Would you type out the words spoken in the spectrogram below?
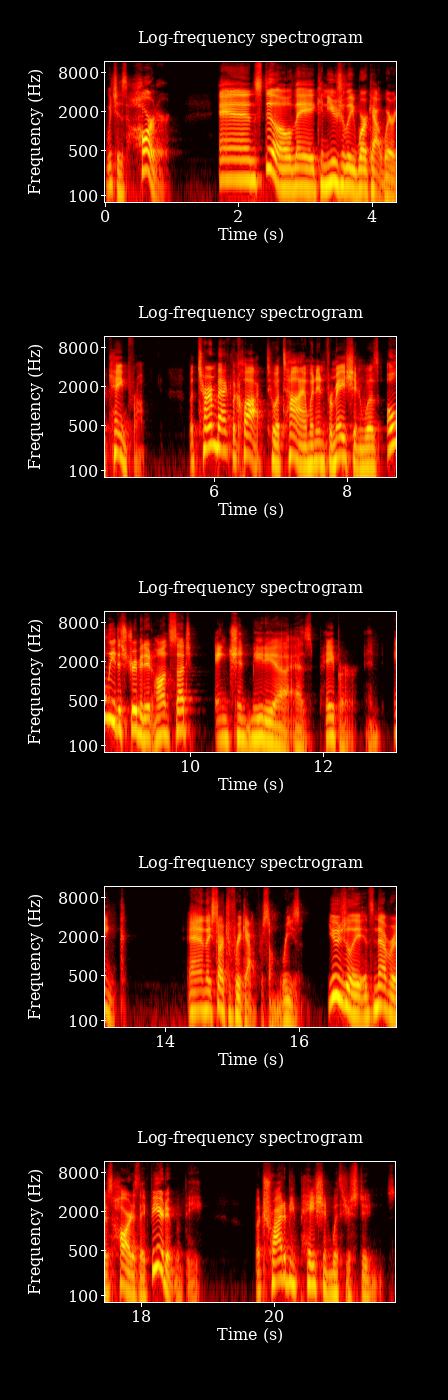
which is harder. And still, they can usually work out where it came from. But turn back the clock to a time when information was only distributed on such ancient media as paper and ink. And they start to freak out for some reason. Usually, it's never as hard as they feared it would be, but try to be patient with your students.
